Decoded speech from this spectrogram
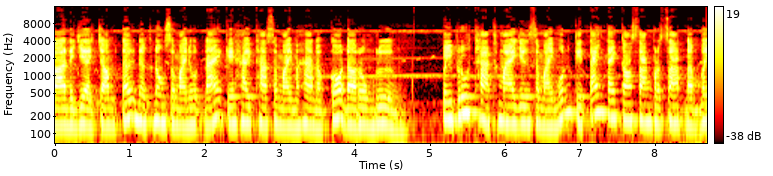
បើនិយាយចំទៅនៅក្នុងសម័យនោះដែរគេហៅថាសម័យមហានគរដ៏រុងរឿងពីព្រោះថាខ្មែរយើងសម័យមុនគេតែងតែកសាងប្រាសាទដើម្បី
